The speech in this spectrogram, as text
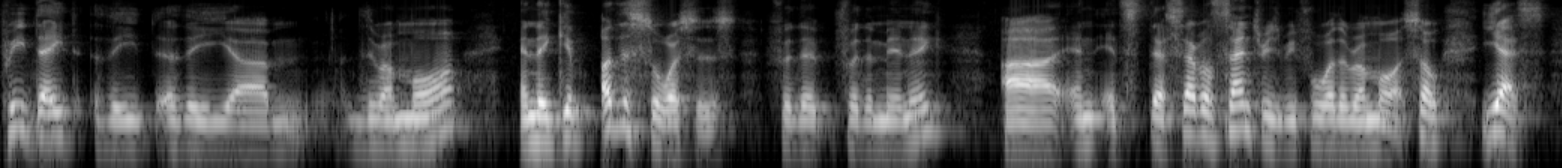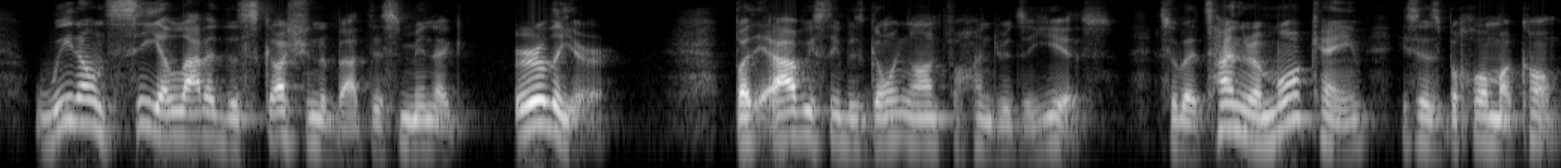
predate the the um, the Ramah and they give other sources for the for the minig, uh, and it's there several centuries before the Ramah. So yes, we don't see a lot of discussion about this minig earlier, but it obviously was going on for hundreds of years. So by the time the Ramah came, he says B'chol Makom,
